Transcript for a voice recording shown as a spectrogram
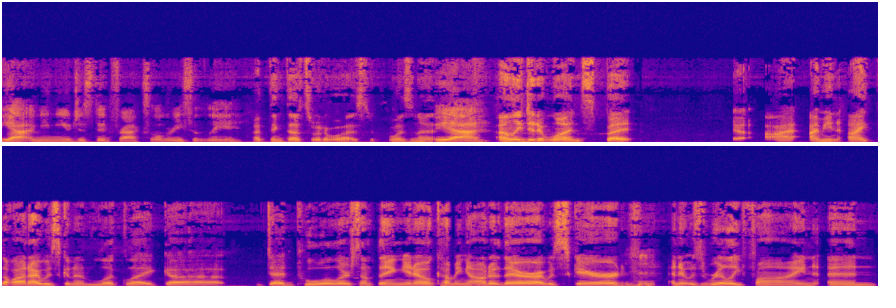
Yeah, I mean, you just did Fraxel recently. I think that's what it was, wasn't it? Yeah. I only did it once, but I I mean, I thought I was going to look like uh Deadpool or something, you know, coming out of there. I was scared and it was really fine and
